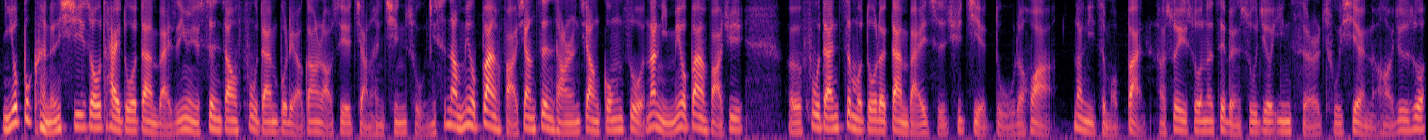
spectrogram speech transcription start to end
你又不可能吸收太多蛋白质，因为你肾脏负担不了。刚刚老师也讲得很清楚，你肾脏没有办法像正常人这样工作，那你没有办法去呃负担这么多的蛋白质去解毒的话。那你怎么办啊？所以说呢，这本书就因此而出现了哈，就是说，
